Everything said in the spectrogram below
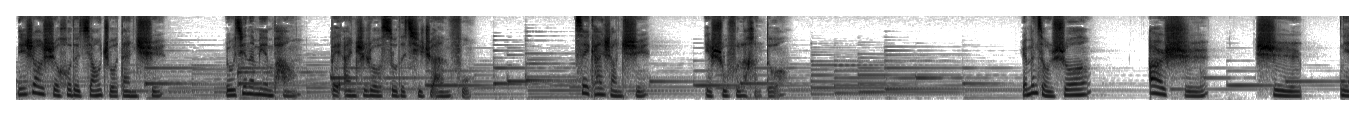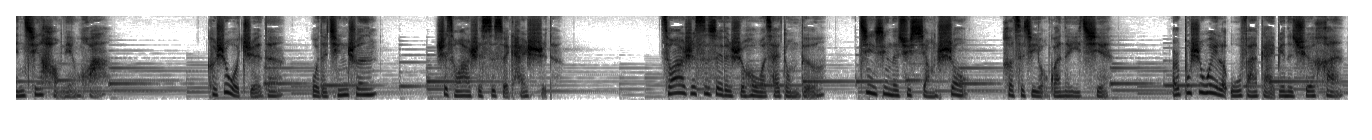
年少时候的焦灼淡去，如今的面庞被安之若素的气质安抚，所以看上去。也舒服了很多。人们总说，二十是年轻好年华，可是我觉得我的青春是从二十四岁开始的。从二十四岁的时候，我才懂得尽兴的去享受和自己有关的一切，而不是为了无法改变的缺憾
